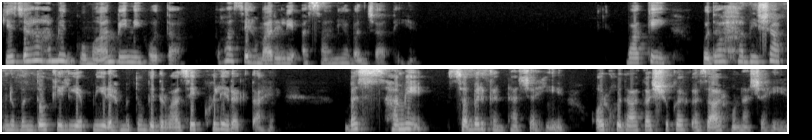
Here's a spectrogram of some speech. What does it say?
کہ جہاں ہمیں گمان بھی نہیں ہوتا، وہاں سے ہمارے لیے آسانیاں بن جاتی ہیں۔ واقعی، خدا ہمیشہ اپنے بندوں کے لیے اپنی رحمتوں کے دروازے کھلے رکھتا ہے۔ بس ہمیں صبر کرنا چاہیے اور خدا کا شکر گزار ہونا چاہیے۔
